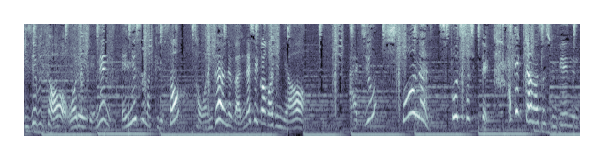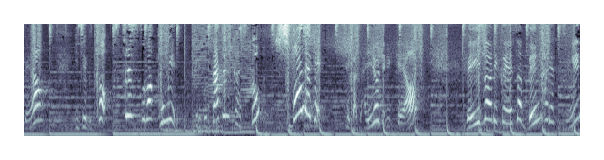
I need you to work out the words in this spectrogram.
이제부터 월요일에는 N뉴스 마켓에서 저 원자연을 만나실 거거든요. 아주 시원한 스포츠 소식들 가득 담아서 준비했는데요. 이제부터 스트레스와 고민, 그리고 짜증까지도 시원하게 제가 날려드릴게요. 메이저리그에서 맹활약 중인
